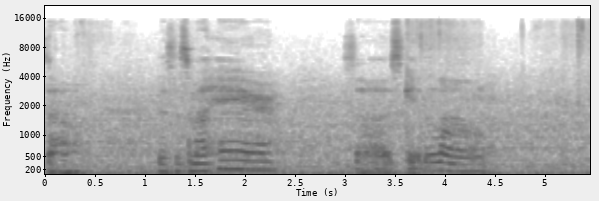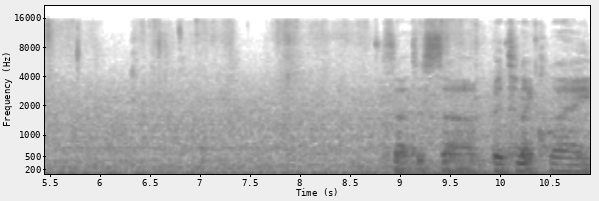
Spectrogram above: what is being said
So this is my hair. So it's getting long. So I just uh, bentonite clay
